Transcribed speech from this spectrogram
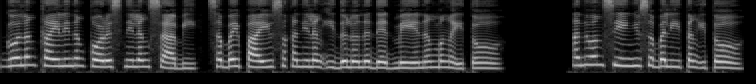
Golang Kylie ng chorus nilang sabi, sabay payo sa kanilang idolo na deadmayan ang mga ito. Ano ang sa inyo sa balitang ito?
